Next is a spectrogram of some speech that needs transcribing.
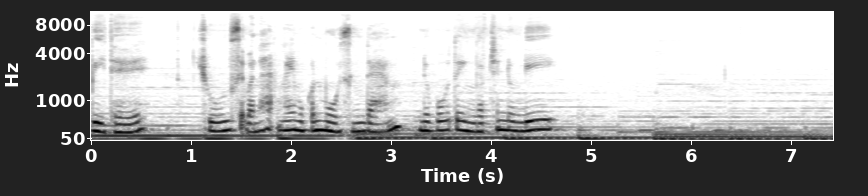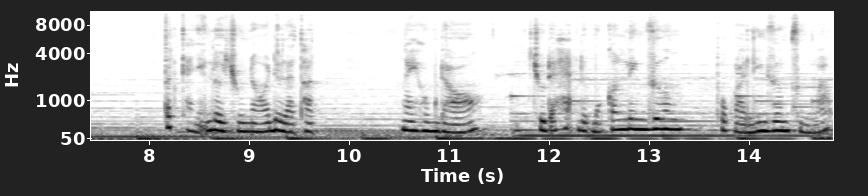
Vì thế, chú sẽ bắn hạ ngay một con mồi xứng đáng nếu vô tình gặp trên đường đi. Tất cả những lời chú nói đều là thật. Ngay hôm đó, chú đã hạ được một con linh dương thuộc loài linh dương sừng móc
